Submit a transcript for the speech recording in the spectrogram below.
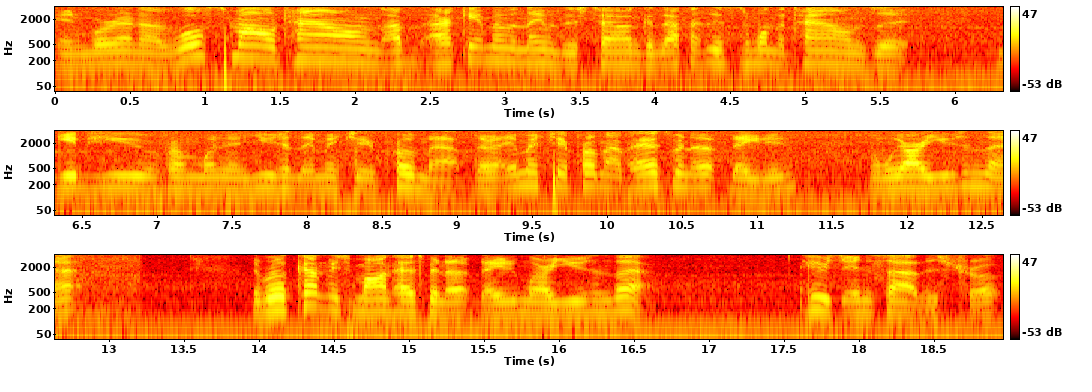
and we're in a little small town. I, I can't remember the name of this town because I think this is one of the towns that gives you from when using the MHA Pro Map. The MHA Pro Map has been updated, and we are using that. The Real Companies mod has been updated, and we are using that. Here's inside this truck.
